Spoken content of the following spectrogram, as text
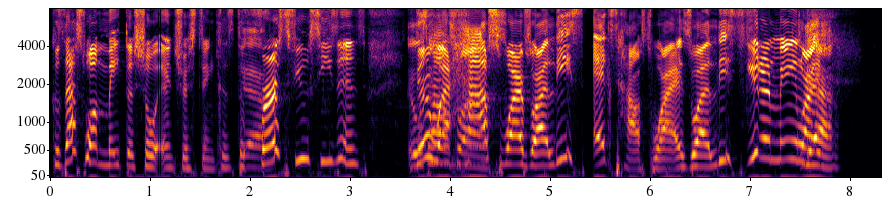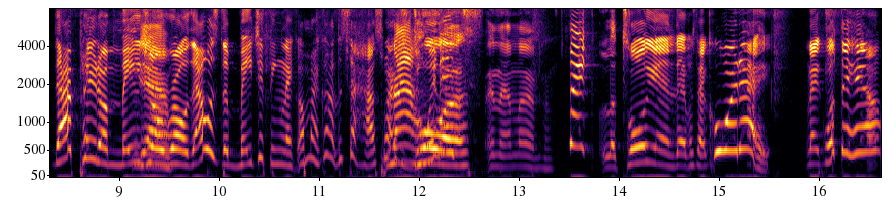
because that's what made the show interesting. Because the Yeah. first few seasons, there were housewives. housewives, or at least ex housewives, or at least you know what I mean. Like Yeah. that played a major Yeah. role. That was the major thing. Like, oh my god, this is a housewife doing it. in Atlanta. Like Latoya and them was like, who are they? Like, what the hell?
